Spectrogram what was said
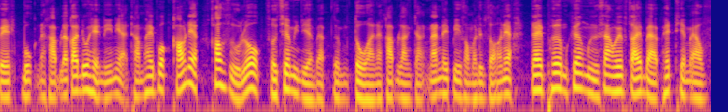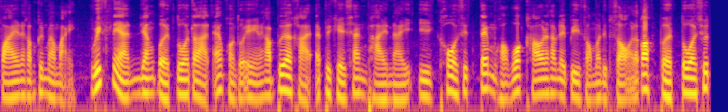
Facebook นะครับแล้วก็ด้วยเหตุนี้เนี่ยทำให้พวกเขาเนี่ยเข้าสู่โลกโซเชียลมีเดียแบบเต็มตัวนะครับหลังจากนั้นในปี 2012 เนี่ยได้เพิ่มเครื่องมือสร้างเว็บไซต์แบบ HTML5 นะครับขึ้นมาใหม่ Wix เนี่ยยังเปิดตัวตลาดแอปของตัวเองนะครับเพื่อขายแอปพลิเคชันภายใน Ecosystem ของพวกเขานะครับในปี 2012 แล้วก็เปิดตัวชุด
